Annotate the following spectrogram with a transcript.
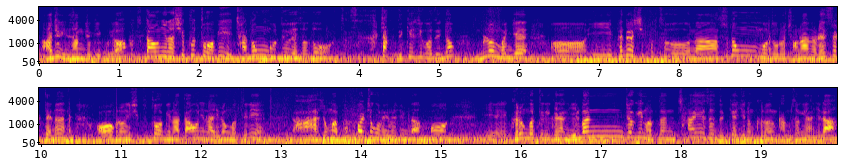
아주 인상적이고요. shift down이나 shift up이 자동 모드에서도 살짝 느껴지거든요. 물론 뭐 이제 어, 이 paddle shift나 수동 모드로 전환을 했을 때는 어, 그런 shift up이나 down이나 이런 것들이 아 정말 폭발적으로 이루어집니다. 뭐 예, 그런 것들이 그냥 일반적인 어떤 차에서 느껴지는 그런 감성이 아니라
